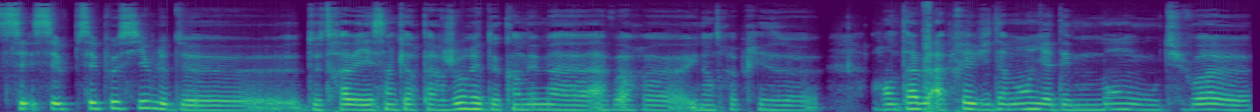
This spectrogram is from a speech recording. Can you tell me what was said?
c'est possible de, de travailler 5 heures par jour et de quand même euh, avoir euh, une entreprise euh, rentable. Après, évidemment, il y a des moments où, tu vois,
